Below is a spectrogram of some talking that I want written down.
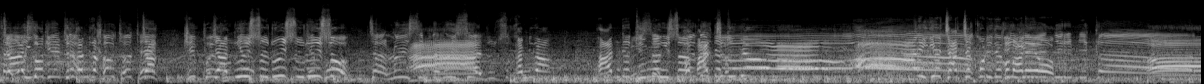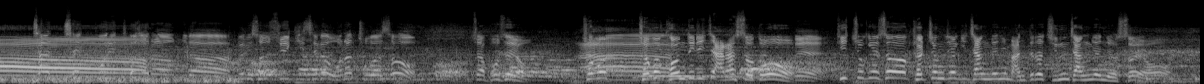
자, 이거. 들어갑니다. 카운터 어택. 자, 김포의 자 공격. 루이스 루이스 루이스. 자 루이스입니다. 아, 루이스. 루이스 갑니다. 반대 두 루이스. 명 있어요. 반대. 두 명. 아 이게 자책골이 되고 이게 마네요. 웬일입니까? 아. 자책골이 터져 나옵니다. 여기 선수의 기세가 워낙 좋아서 자 보세요. 저거 아. 저거 건드리지 않았어도 네. 뒤쪽에서 결정적인 장면이 만들어지는 장면이었어요.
